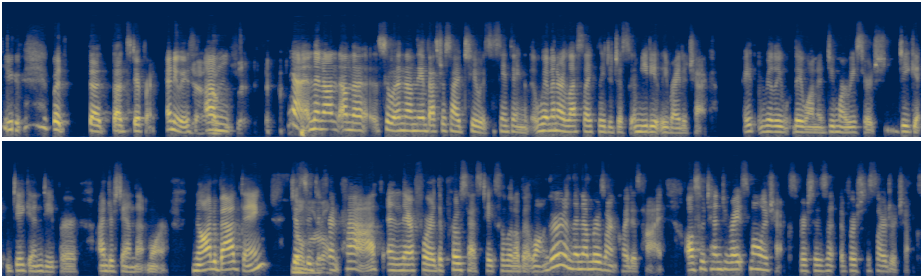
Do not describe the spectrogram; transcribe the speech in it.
you but that that's different. Anyways, yeah, um, yeah, and then on on the so and on the investor side too, it's the same thing. Women are less likely to just immediately write a check right? Really, they want to do more research, dig, dig in deeper, understand that more. Not a bad thing, just no, a different path, and therefore the process takes a little bit longer, and the numbers aren't quite as high. Also, tend to write smaller checks versus versus larger checks,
